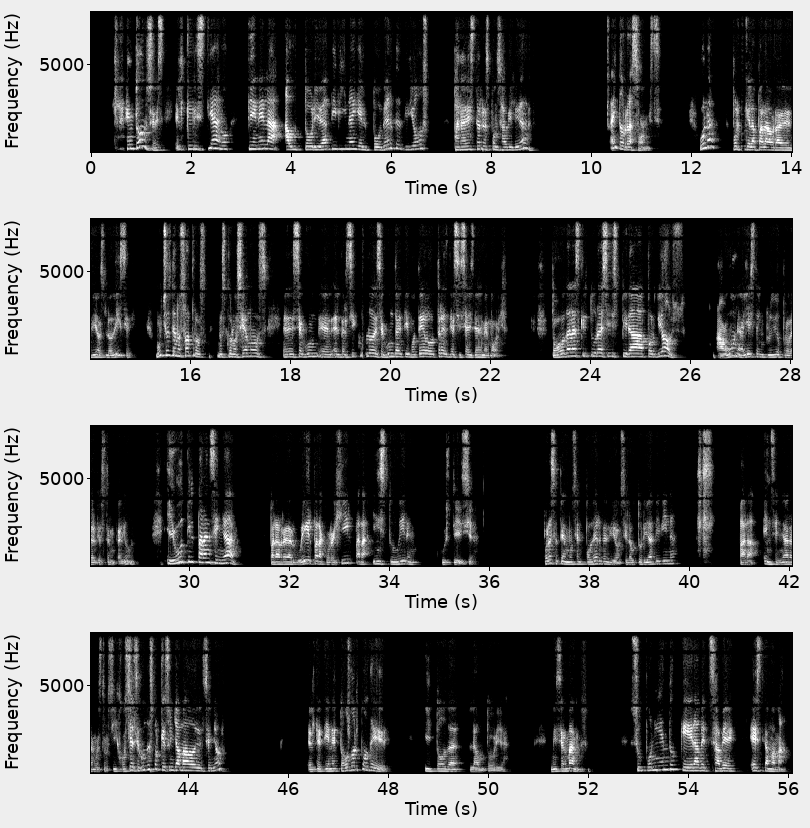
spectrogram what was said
Entonces, el cristiano tiene la autoridad divina y el poder de Dios para esta responsabilidad. Hay dos razones. Una, porque la palabra de Dios lo dice. Muchos de nosotros nos conocemos eh, según el, versículo de 2 de Timoteo 3:16 de memoria. Toda la escritura es inspirada por Dios. Aún ahí está incluido Proverbios 31. Y útil para enseñar, para redarguir, para corregir, para instruir en justicia. Por eso tenemos el poder de Dios y la autoridad divina para enseñar a nuestros hijos. Y el segundo es porque es un llamado del Señor, el que tiene todo el poder y toda la autoridad. Mis hermanos, suponiendo que era Betsabé esta mamá,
